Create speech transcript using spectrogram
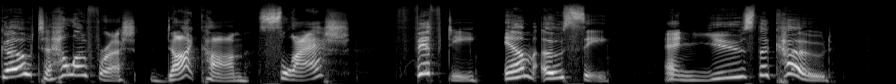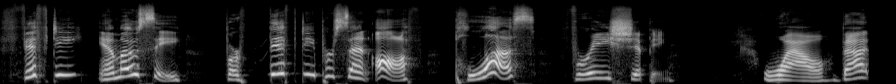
go to HelloFresh.com slash 50MOC and use the code 50MOC for 50% off plus free shipping. Wow, that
